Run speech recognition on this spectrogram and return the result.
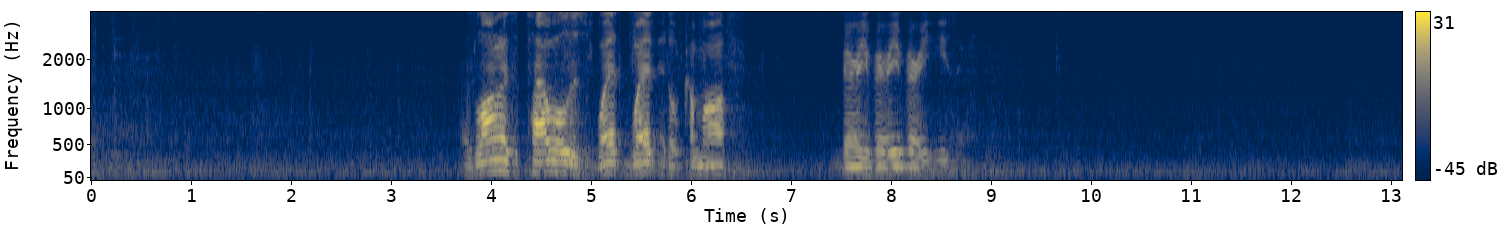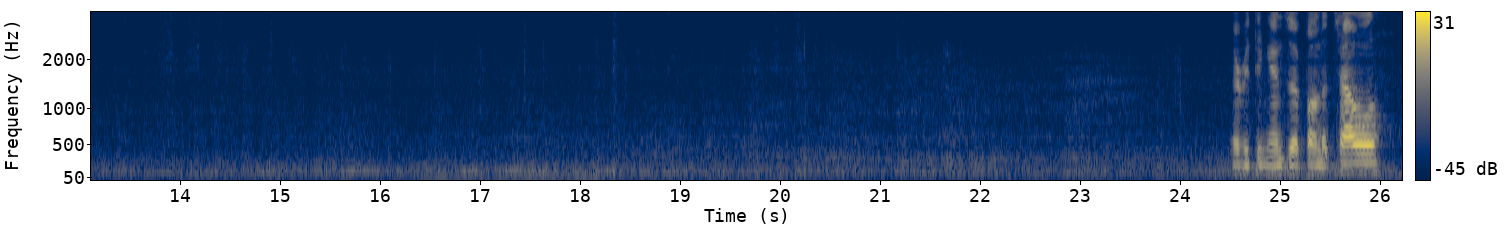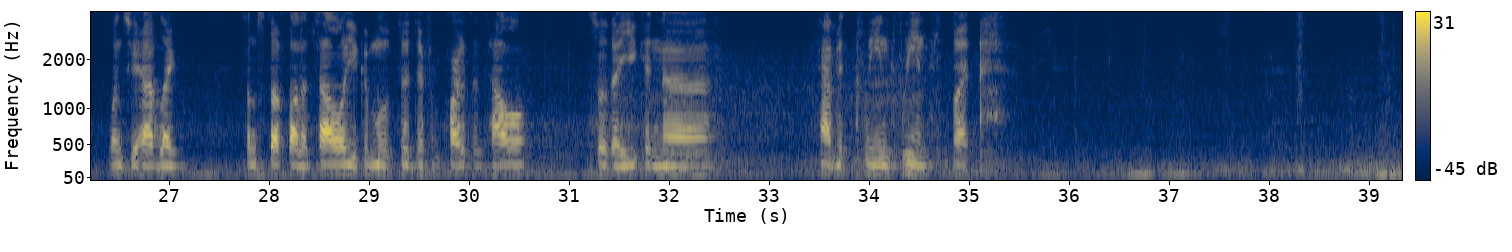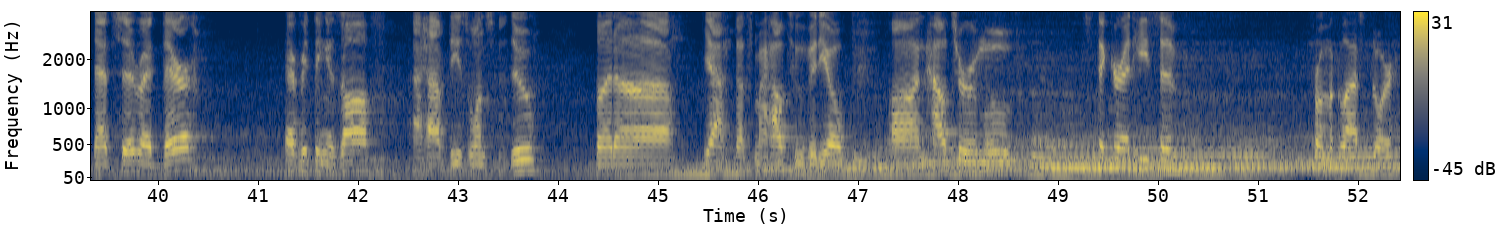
as long as the towel is wet, wet, it'll come off very, very, very easy. Everything ends up on the towel. Once you have like some stuff on the towel, you can move to a different part of the towel so that you can uh, have it clean, clean. But that's it right there. Everything is off. I have these ones to do. But uh, yeah that's my how-to video on how to remove sticker adhesive from a glass door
